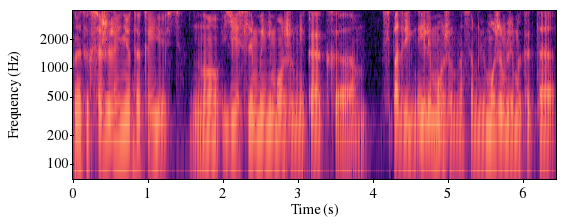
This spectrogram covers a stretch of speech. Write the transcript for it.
Но это, к сожалению, так и есть. Но если мы не можем никак э, сподвигнуть, или можем, на самом деле, можем ли мы как-то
